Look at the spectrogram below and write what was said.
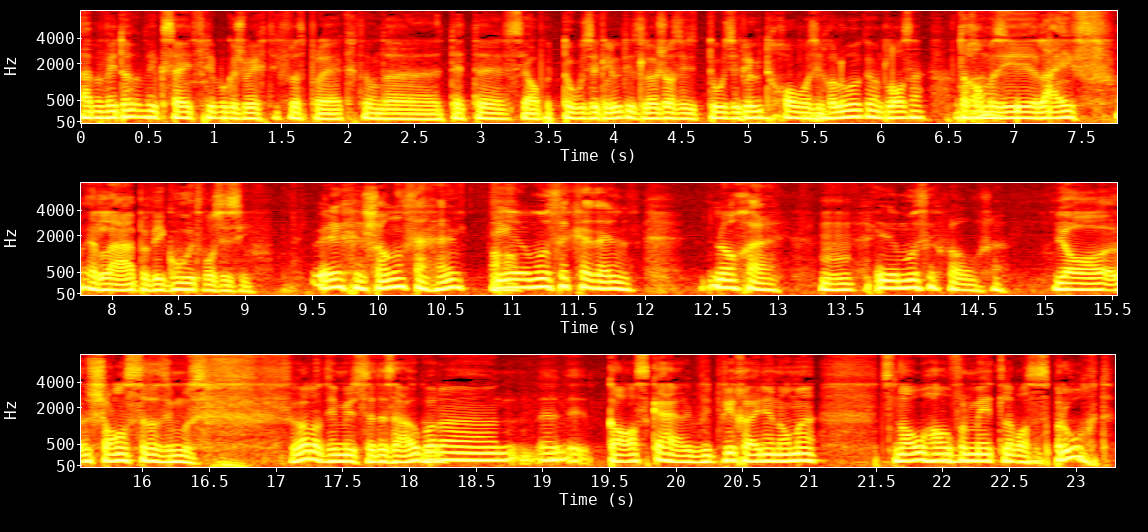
Eben wieder, wie gesagt, Freiburg ist wichtig für das Projekt. Und äh, dort äh, sind aber tausend Leute, jetzt lösen also tausend Leute gekommen, die sie schauen und hören. Und da kann man sie live erleben, wie gut wo sie sind. Welche Chancen haben die Musiker denn nachher in der Musikbranche? Ja, Chancen, dass ich muss, ja, die müssen das selber äh, äh, Gas geben. Wir, wir können nur das Know-how vermitteln, was es braucht.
